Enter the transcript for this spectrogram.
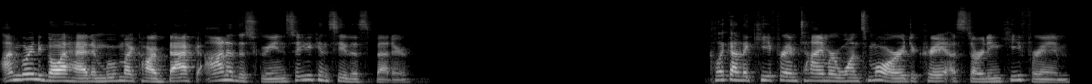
I'm going to go ahead and move my car back onto the screen so you can see this better. Click on the keyframe timer once more to create a starting keyframe.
